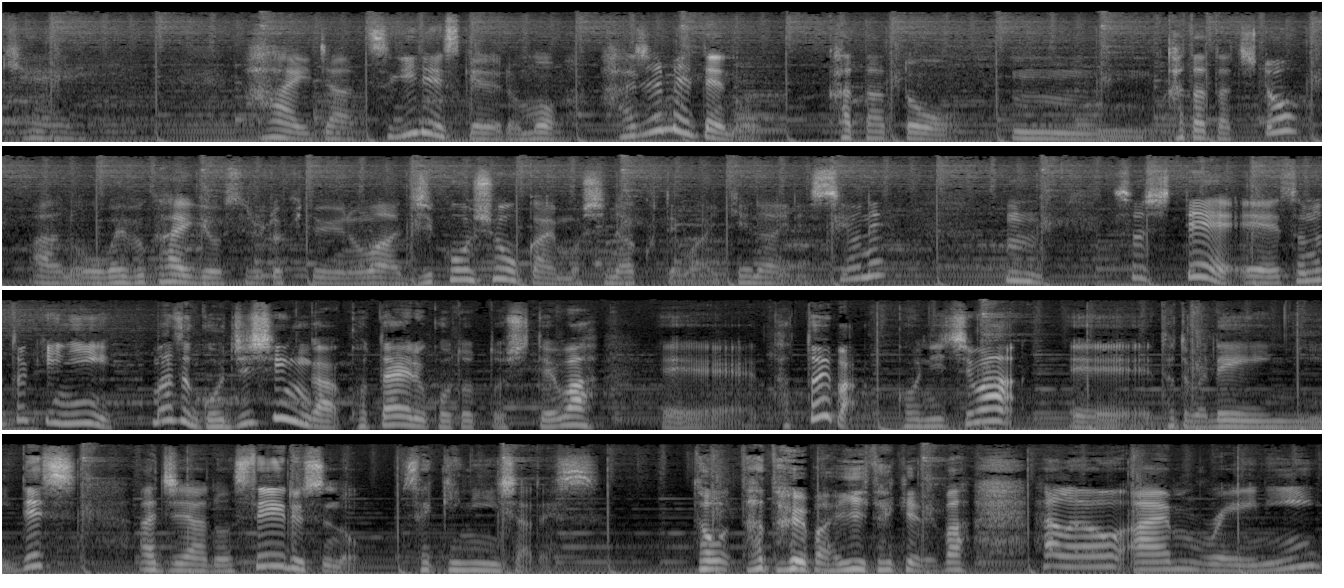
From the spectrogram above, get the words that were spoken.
OK。はい、じゃあ次ですけれども、初めての方と、うん方たちとあのウェブ会議をする時というのは自己紹介もしなくてはいけないですよね。うん、そして、えー、その時にまずご自身が答えることとしては、えー、例えば「こんにちは、えー、例えばレイニーです。アジアのセールスの責任者です」と例えば言いたければ Hello, I'm Rainy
